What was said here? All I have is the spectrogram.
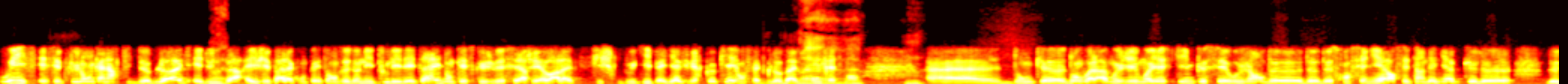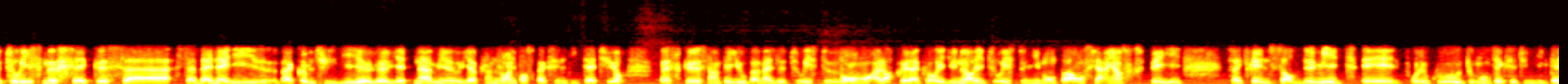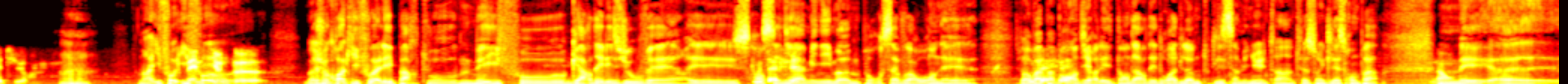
oui, et c'est plus long qu'un article de blog. Et d'une Ouais. part, et j'ai pas la compétence de donner tous les détails. Donc, qu'est-ce que je vais faire? Je vais avoir la fiche Wikipédia que je vais recopier en fait global, Ouais, concrètement. ouais. Hmm. Euh, donc, euh, donc voilà, moi j'estime que c'est aux gens de, de, de se renseigner. Alors c'est indéniable que le, le tourisme fait que ça, ça banalise, bah, comme tu le dis, le Vietnam. Il y a plein de gens, ils pensent pas que c'est une dictature parce que c'est un pays où pas mal de touristes vont, alors que la Corée du Nord, les touristes n'y vont pas. On sait rien sur ce pays. Ça crée une sorte de mythe et pour le coup, tout le monde sait que c'est une dictature. Mhm. Non, il faut, il Même faut. si on peut... Moi, je crois qu'il faut aller partout, mais il faut garder les yeux ouverts et se Tout renseigner un minimum pour savoir où on est. On va à pas fait. brandir l'étendard des droits de l'homme toutes les cinq minutes. Hein. De toute façon, ils te laisseront pas. Non. Mais euh,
